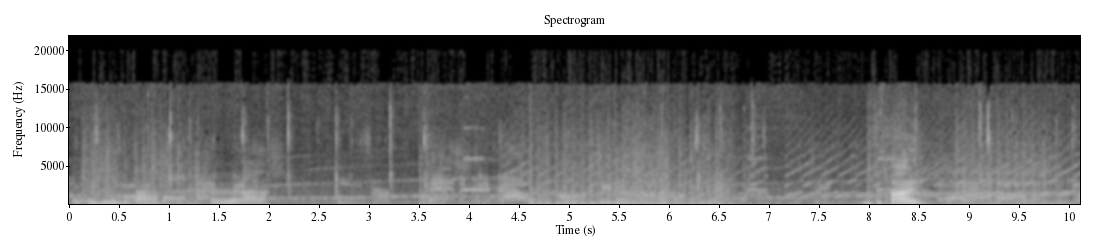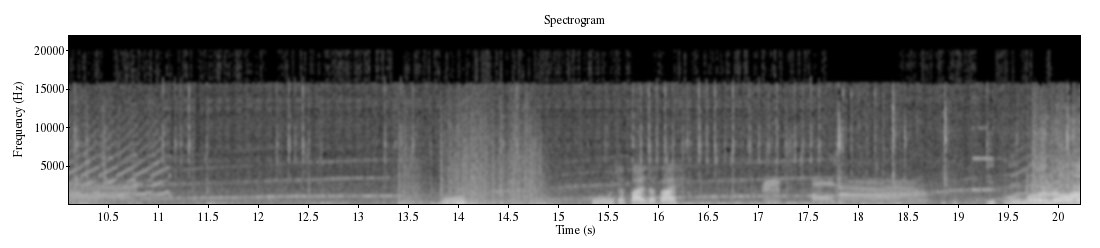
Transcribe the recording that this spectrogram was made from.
เอ๊ะไอ้นี่ไม่ตายแล้วเออตายแล้วนี่จะตาย อู้อู้อู้จะ ตายจะตาย It's over. อิดโอเวอร์อะไรวะ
